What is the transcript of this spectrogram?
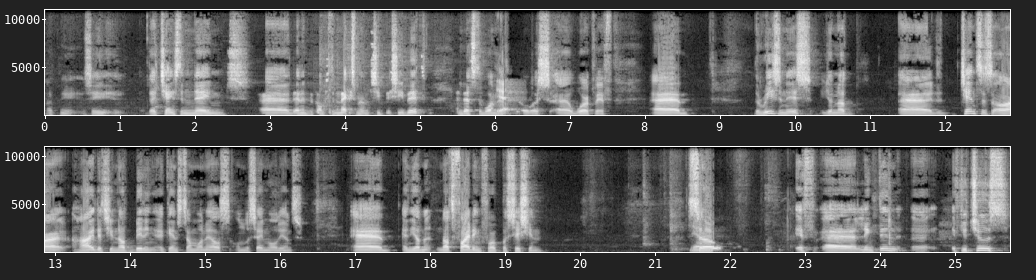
Let me see. They change the names. Uh, then it becomes the maximum CPC bid, and that's the one yeah. that we always uh, work with. Um, the reason is you're not. Uh, the chances are high that you're not bidding against someone else on the same audience, um, and you're not fighting for a position. So if uh, LinkedIn, uh, if you choose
